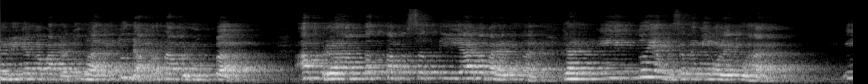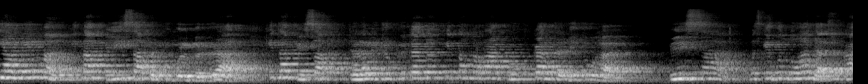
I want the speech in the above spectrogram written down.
dirinya kepada Tuhan itu tidak pernah berubah. Abraham tetap setia kepada Tuhan dan itu yang disenangi oleh Tuhan. Iya memang kita bisa bergumul berat, kita bisa dalam hidup kita itu kita meragukan janji Tuhan. Bisa, meskipun Tuhan tidak suka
